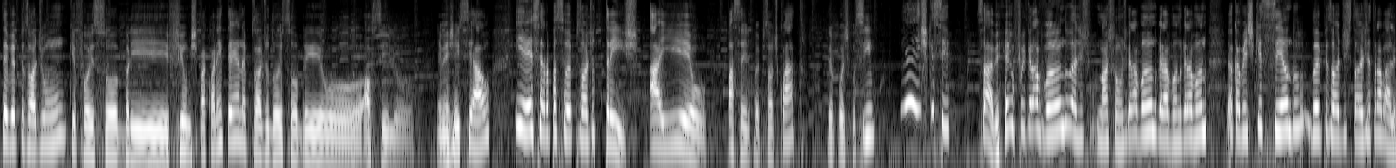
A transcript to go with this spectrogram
Teve o episódio 1, que foi sobre filmes para quarentena, episódio 2 sobre o auxílio emergencial. E esse era pra ser o episódio 3. Aí eu passei pro episódio 4, depois pro 5, e aí esqueci. Sabe? Eu fui gravando, gente, nós fomos gravando, gravando, gravando, eu acabei esquecendo do episódio de história de trabalho.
